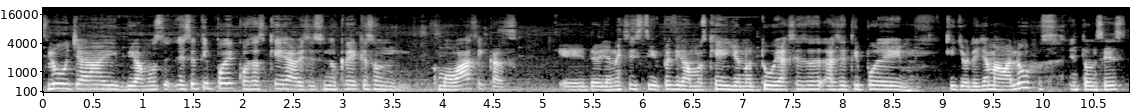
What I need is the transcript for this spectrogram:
fluya y digamos ese tipo de cosas que a veces uno cree que son como básicas eh, deberían existir pues digamos que yo no tuve acceso a ese tipo de que yo le llamaba lujos entonces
